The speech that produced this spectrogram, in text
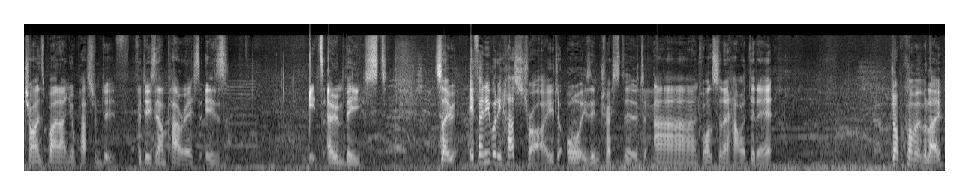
trying to buy an annual pass from Di- for Disneyland Paris is its own beast. So, if anybody has tried or is interested and wants to know how I did it, drop a comment below, and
